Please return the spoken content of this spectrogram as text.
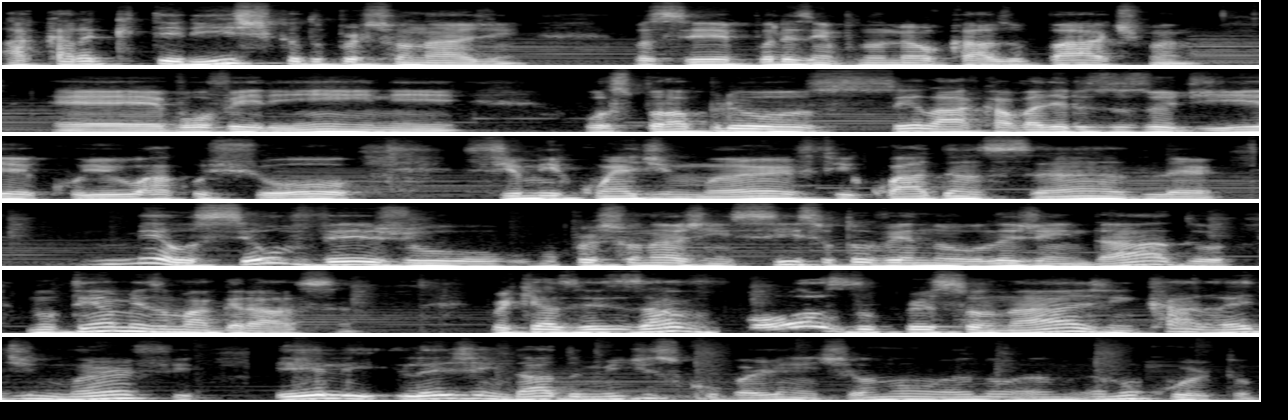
a característica do personagem. Você, por exemplo, no meu caso, Batman, é, Wolverine, os próprios, sei lá, Cavaleiros do Zodíaco, Yu Hakusho, filme com Ed Murphy, com Adam Sandler, meu, se eu vejo o personagem em si, se eu tô vendo legendado, não tem a mesma graça. Porque às vezes a voz do personagem, cara, Ed Murphy, ele legendado, me desculpa, gente, eu não, eu não, eu não curto.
